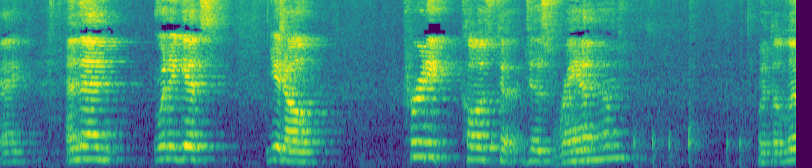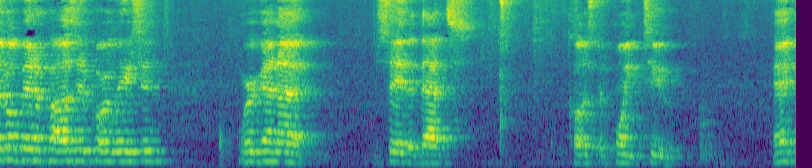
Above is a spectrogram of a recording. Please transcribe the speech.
Okay? And then when it gets, you know, pretty close to just random, with a little bit of positive correlation, we're going to say that that's close to 0.2. Okay?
